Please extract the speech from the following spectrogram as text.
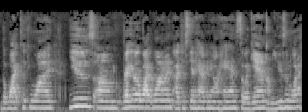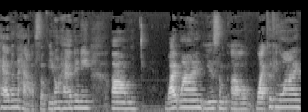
the white cooking wine. Use um, regular white wine. I just didn't have any on hand. So again, I'm using what I have in the house. So if you don't have any um, white wine, use some uh, white cooking wine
